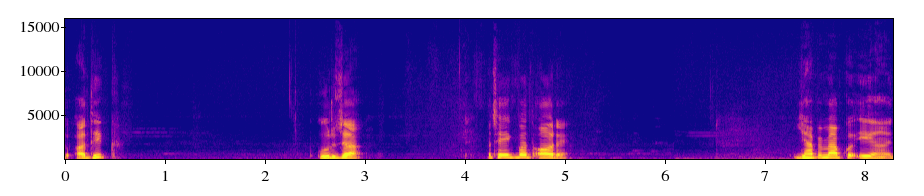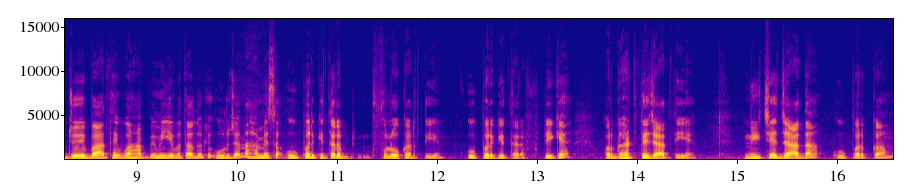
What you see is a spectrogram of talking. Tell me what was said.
तो अधिक ऊर्जा। अच्छा एक बात और है। यहाँ पे मैं आपको जो ये बात है, वहाँ पे मैं ये बता दूँ कि ऊर्जा ना हमेशा ऊपर की तरफ़ फ्लो करती है, ऊपर की तरफ़, ठीक है? और घटते जाती है। नीचे ज़्यादा ऊपर कम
